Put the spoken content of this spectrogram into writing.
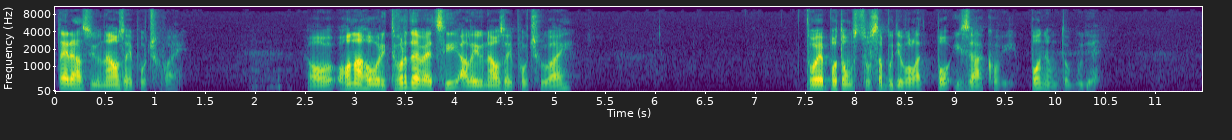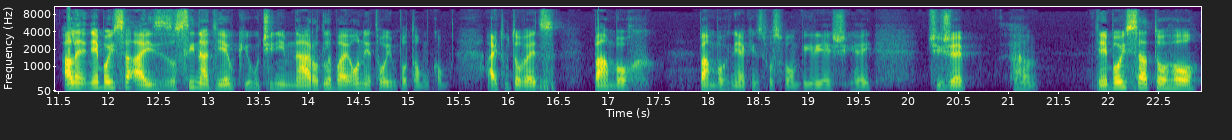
Teraz ju naozaj počúvaj. Ona hovorí tvrdé veci, ale ju naozaj počúvaj tvoje potomstvo sa bude volať po Izákovi. Po ňom to bude. Ale neboj sa, aj zo syna dievky učiním národ, lebo aj on je tvojim potomkom. Aj túto vec pán Boh, pán boh nejakým spôsobom vyrieši. Hej? Čiže hm, neboj sa toho,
